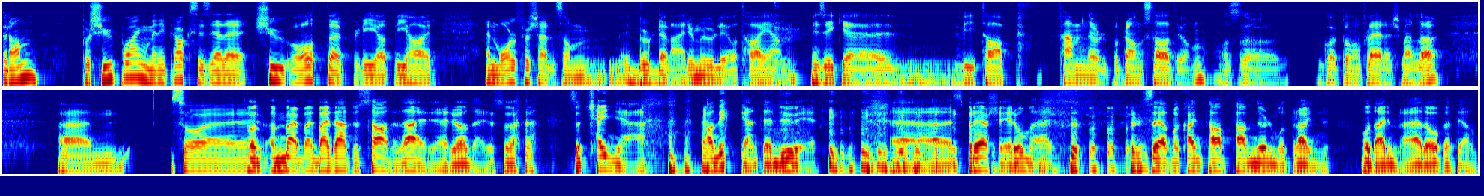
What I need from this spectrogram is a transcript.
Brann på 7 poeng, men i praksis er det 7 og 8 fordi at vi har en målforskjell som burde være umulig å ta igjen, hvis ikke vi taper 5-0 på Brann stadion, og så går på noen flere smeller. Um, så eh, Bare det at du sa det der, Røder, så, så kjenner jeg panikken til Dewey eh, sprer seg i rommet her. Når du sier at man kan tape 5-0 mot Brann, og dermed er det åpent igjen.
